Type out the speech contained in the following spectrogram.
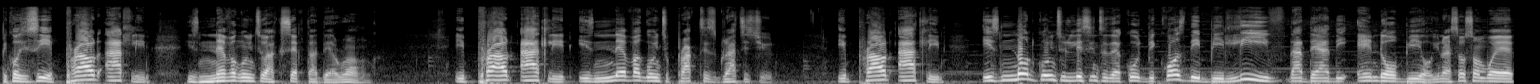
Because you see, a proud athlete is never going to accept that they're wrong. A proud athlete is never going to practice gratitude. A proud athlete is not going to listen to their coach because they believe that they are the end all be all. You know, I saw somewhere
